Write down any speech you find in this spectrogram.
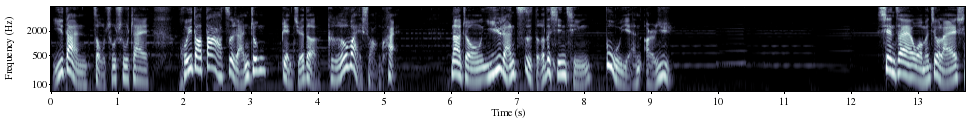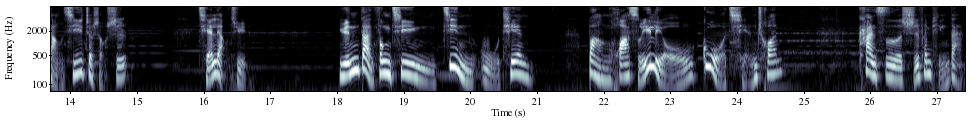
一旦走出书斋，回到大自然中，便觉得格外爽快，那种怡然自得的心情不言而喻。现在我们就来赏析这首诗。前两句：“云淡风轻近午天，傍花随柳过前川。”看似十分平淡，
